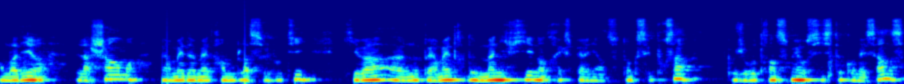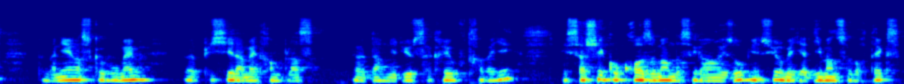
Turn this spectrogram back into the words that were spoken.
on va dire, la chambre, permet de mettre en place l'outil qui va euh, nous permettre de magnifier notre expérience. Donc c'est pour ça que je vous transmets aussi cette connaissance, de manière à ce que vous-même euh, puissiez la mettre en place dans les lieux sacrés où vous travaillez. Et sachez qu'au croisement de ces grands réseaux, bien sûr, mais il y a d'immenses vortex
